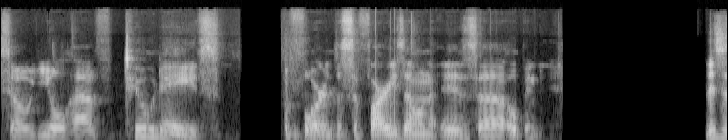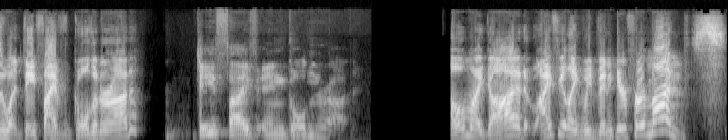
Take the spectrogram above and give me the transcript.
so you'll have two days before the Safari Zone is uh, opened. This is what day five of Goldenrod. Day five in Goldenrod. Oh my god, I feel like we've been here for months.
